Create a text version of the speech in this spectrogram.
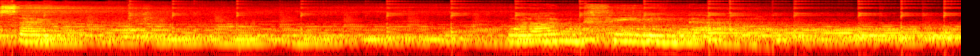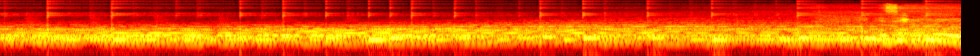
So, what I'm feeling now. Is it real?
